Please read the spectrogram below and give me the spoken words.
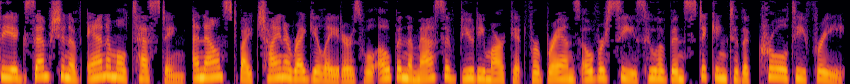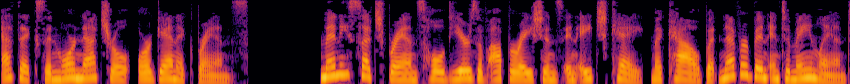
The exemption of animal testing announced by China regulators will open the massive beauty market for brands overseas who have been sticking to the cruelty-free ethics and more natural, organic brands. Many such brands hold years of operations in HK, Macau but never been into mainland,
